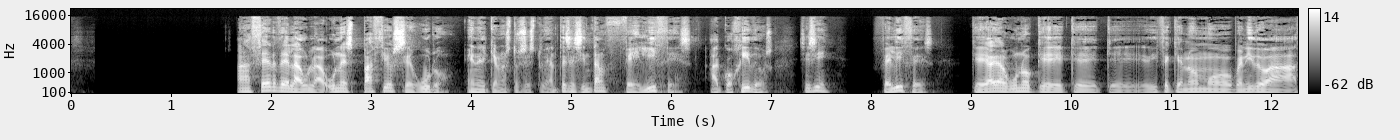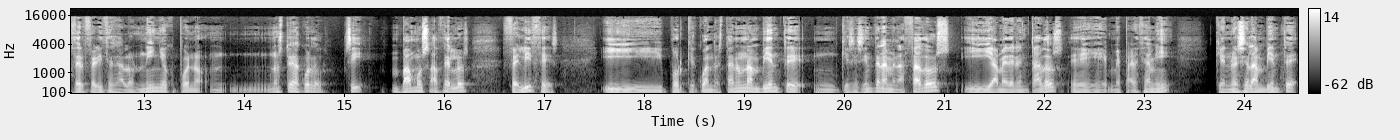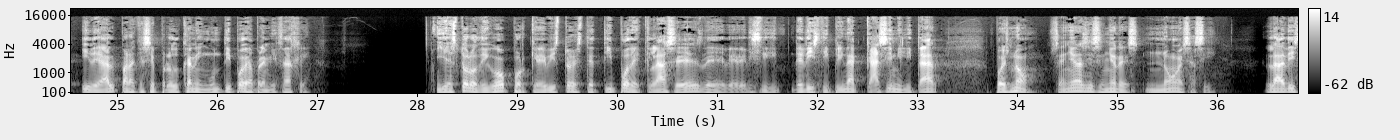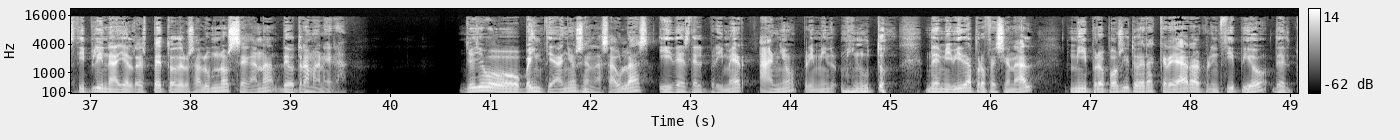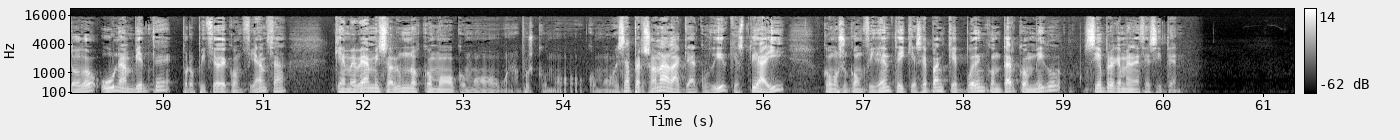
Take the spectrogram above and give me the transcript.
Hacer del aula un espacio seguro en el que nuestros estudiantes se sientan felices, acogidos. Sí, sí, felices. Que hay alguno que, que, dice que no hemos venido a hacer felices a los niños. Pues no, no estoy de acuerdo. Sí, vamos a hacerlos felices. Y porque cuando están en un ambiente mm, que se sienten amenazados y amedrentados, eh, me parece a mí que no es el ambiente ideal para que se produzca ningún tipo de aprendizaje. Y esto lo digo porque he visto este tipo de clases de, disciplina casi militar. Pues no, señoras y señores, no es así. La disciplina y el respeto de los alumnos se gana de otra manera. Yo llevo 20 años en las aulas y desde el primer año, primer minuto de mi vida profesional, mi propósito era crear al principio del todo un ambiente propicio de confianza, que me vean mis alumnos como, como, bueno, pues como, como esa persona a la que acudir, que estoy ahí como su confidente y que sepan que pueden contar conmigo siempre que me necesiten.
